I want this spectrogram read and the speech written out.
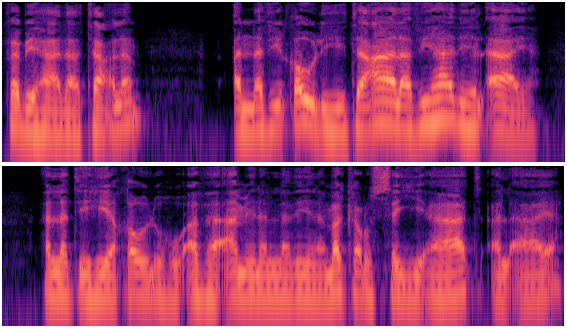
فبهذا تعلم أن في قوله تعالى في هذه الآية التي هي قوله أفأمن الذين مكروا السيئات الآية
